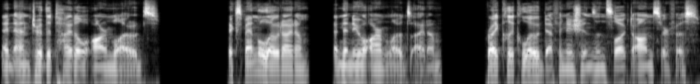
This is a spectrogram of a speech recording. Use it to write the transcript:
and enter the title arm loads. Expand the load item and the new arm loads item. Right-click load definitions and select on surface.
